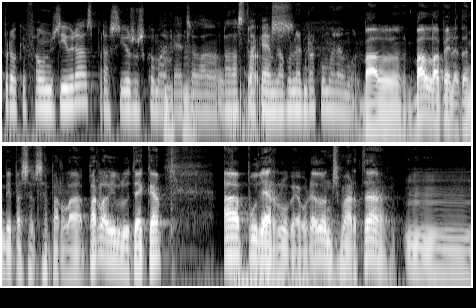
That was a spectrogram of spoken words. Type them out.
però que fa uns llibres preciosos com aquests. La, la destaquem, Doncs la volem recomanar molt. Val, val la pena també passar-se per, la, per la biblioteca a poder-lo veure. Doncs Marta, mmm,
